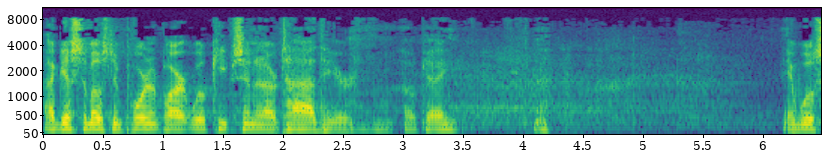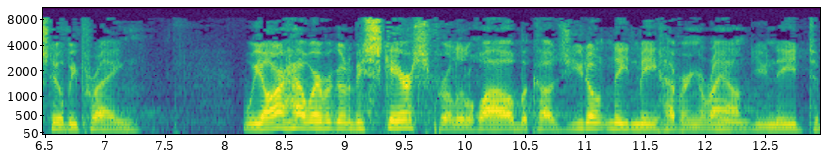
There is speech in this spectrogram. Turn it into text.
I guess the most important part, we'll keep sending our tithe here, okay? and we'll still be praying. We are, however, going to be scarce for a little while because you don't need me hovering around. You need to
